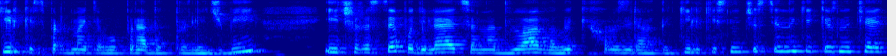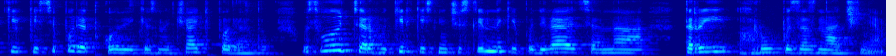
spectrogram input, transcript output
кількість предметів у порядок при лічбі, і через це поділяється на два великих розряди: кількісні числівники, які означають кількість, і порядкові, які означають порядок. У свою чергу, кількісні числівники поділяються на три групи за значенням.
